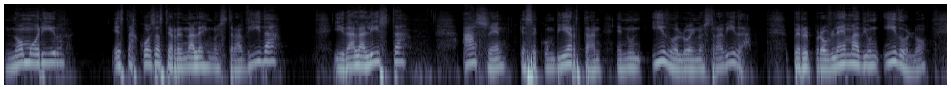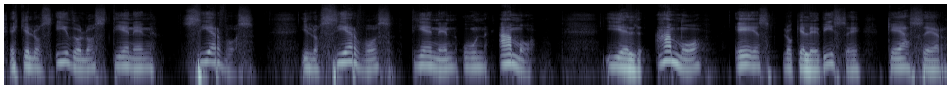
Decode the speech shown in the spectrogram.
no morir estas cosas terrenales en nuestra vida y da la lista, hacen que se conviertan en un ídolo en nuestra vida. Pero el problema de un ídolo es que los ídolos tienen siervos y los siervos tienen un amo. Y el amo es lo que le dice qué hacer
